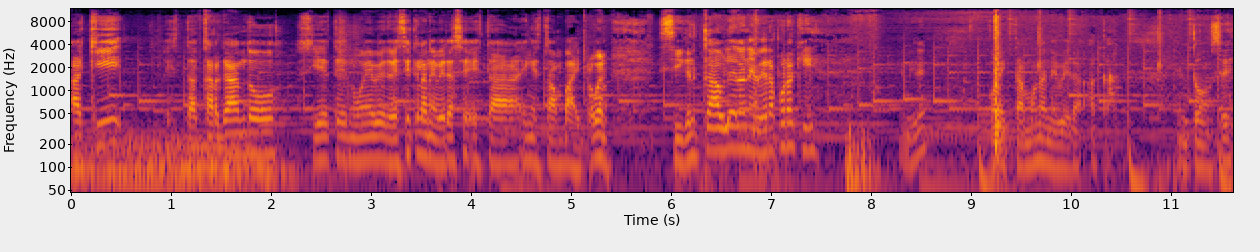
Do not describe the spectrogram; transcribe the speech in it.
aquí está cargando 7, 9. Debe ser que la nevera se está en stand-by. Pero bueno, sigue el cable de la nevera por aquí. miren, conectamos la nevera acá. Entonces,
